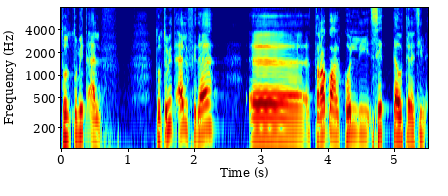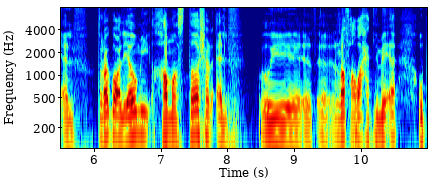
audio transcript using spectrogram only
300000 300000 ده التراجع الكلي 36000 التراجع اليومي 15000 والرفعه 1 ل 100 وب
